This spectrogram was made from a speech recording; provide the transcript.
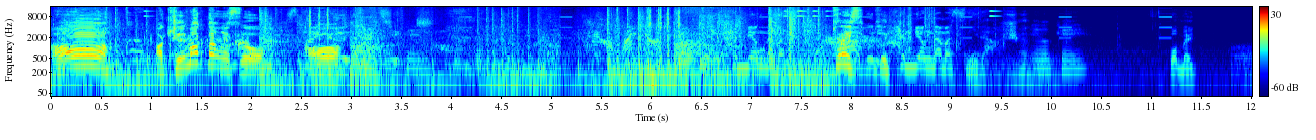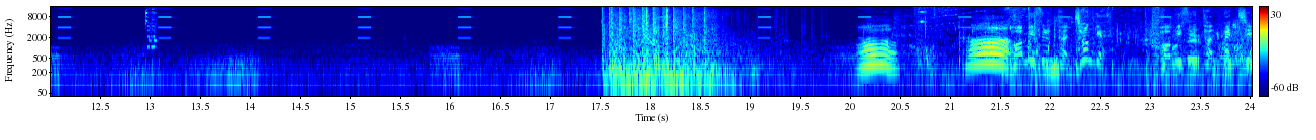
아, 아 길막 당했어. 아, 스파이크 설치. 적군이 한명 남았습니다. 트레이스. 아군이 한 명 남았습니다. 오케이 오케이. 원맨 아, 아, 범위술탄 전개. 범위술탄 배치.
